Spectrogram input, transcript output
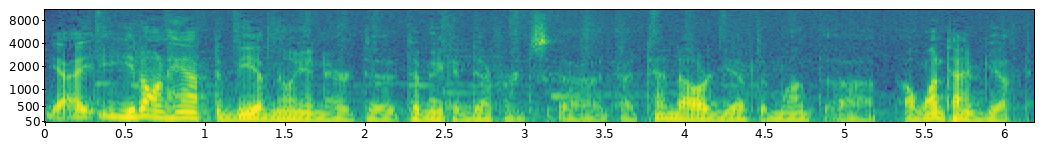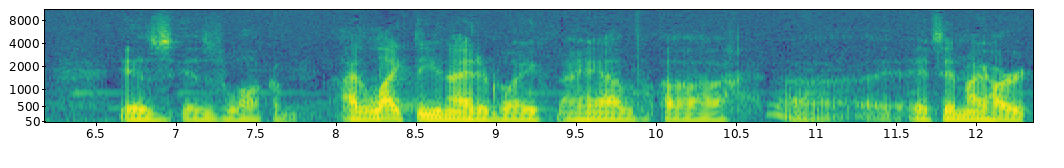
Yeah, you don't have to be a millionaire to, to make a difference. Uh, a $10 gift a month, uh, a one-time gift is, is welcome. I like the United Way. I have, uh, uh it's in my heart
